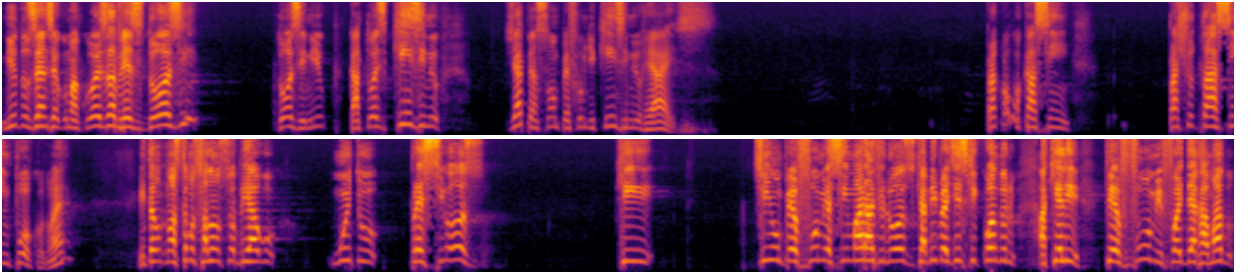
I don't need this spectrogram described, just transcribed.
1.200 e alguma coisa, vezes 12, 12 mil, 14, 15 mil. Já pensou um perfume de 15 mil reais? Para colocar assim, para chutar assim pouco, não é? Então, nós estamos falando sobre algo muito precioso, que tinha um perfume assim maravilhoso, que a Bíblia diz que quando aquele perfume foi derramado,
